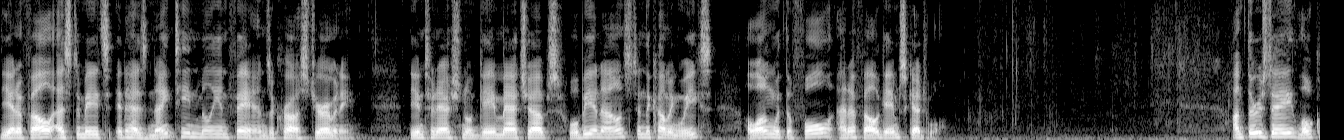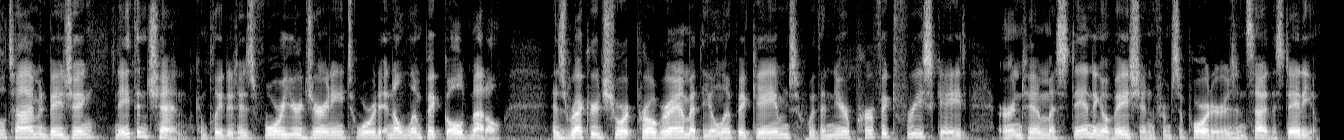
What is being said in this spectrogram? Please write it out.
The NFL estimates it has 19 million fans across Germany. The international game matchups will be announced in the coming weeks, along with the full NFL game schedule. On Thursday, local time in Beijing, Nathan Chen completed his four year journey toward an Olympic gold medal. His record short program at the Olympic Games with a near perfect free skate earned him a standing ovation from supporters inside the stadium.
